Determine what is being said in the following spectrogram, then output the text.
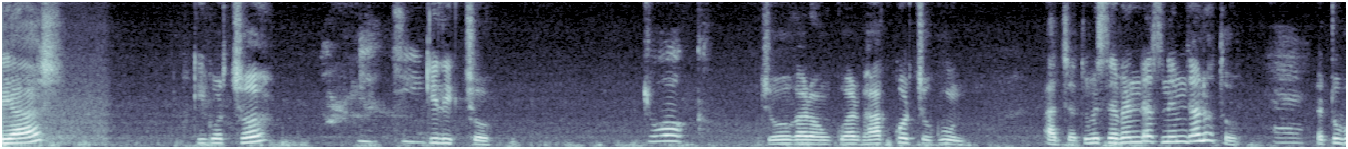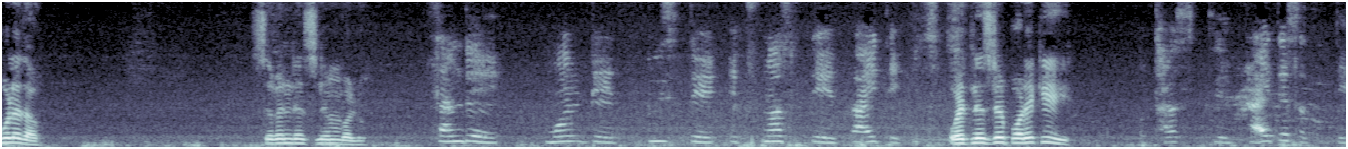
রিয়াস কি করছ? কি লিখছো? চোখ যোগ আর অঙ্ক আর ভাগ করছ গুণ। আচ্ছা তুমি সেভেন ডেজ নেম জানো তো? হ্যাঁ। একটু বলে দাও। সেভেন ডেজ নেম বলো। Sunday Monday Tuesday Wednesday Friday ওয়েডনেসডের পরে কি? থার্সডে ফ্রাইডে স্যাটারডে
